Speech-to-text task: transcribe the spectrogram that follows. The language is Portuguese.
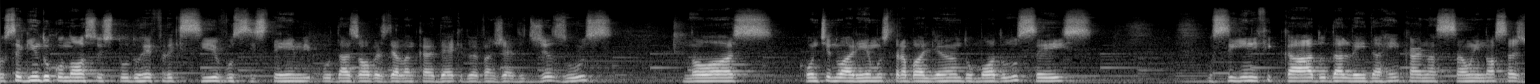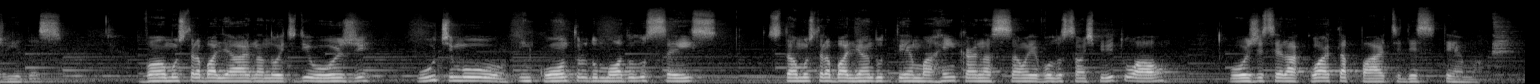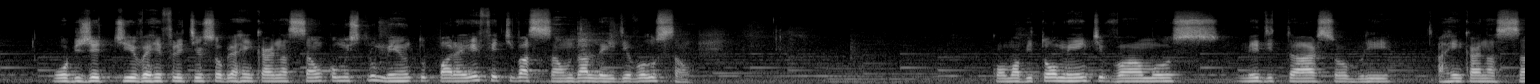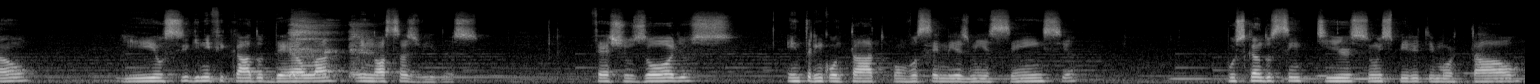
Prosseguindo com o nosso estudo reflexivo sistêmico das obras de Allan Kardec do Evangelho de Jesus, nós continuaremos trabalhando o módulo 6, o significado da lei da reencarnação em nossas vidas. Vamos trabalhar na noite de hoje o último encontro do módulo 6. Estamos trabalhando o tema reencarnação e evolução espiritual Hoje será a quarta parte desse tema. O objetivo é refletir sobre a reencarnação como instrumento para a efetivação da lei de evolução. Como habitualmente, vamos meditar sobre a reencarnação e o significado dela em nossas vidas. Feche os olhos, entre em contato com você mesmo em essência buscando sentir-se um espírito imortal,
